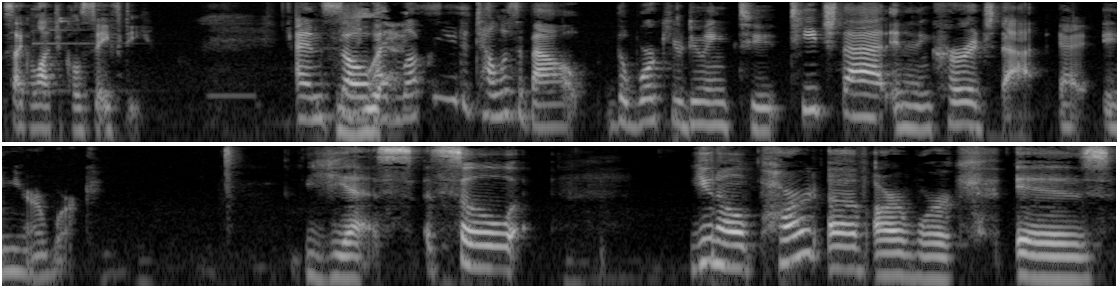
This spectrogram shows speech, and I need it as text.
psychological safety and so yes. i'd love for you to tell us about the work you're doing to teach that and encourage that in your work yes so you know, part of our work is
